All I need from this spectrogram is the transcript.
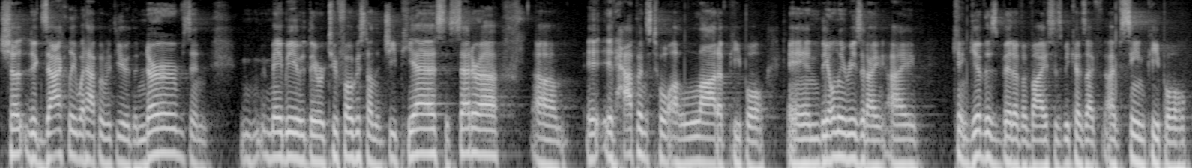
Ch- exactly what happened with you, the nerves, and maybe they were too focused on the GPS, etc. Um, it, it happens to a lot of people, and the only reason I, I can give this bit of advice is because I've I've seen people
